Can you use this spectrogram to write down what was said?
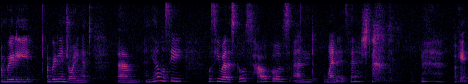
I'm really, I'm really enjoying it. Um, and yeah, we'll see, we'll see where this goes, how it goes and when it's finished. okay,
